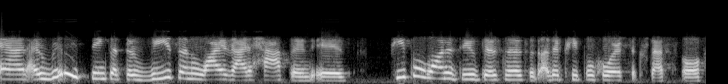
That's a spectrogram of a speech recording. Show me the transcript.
And I really think that the reason why that happened is people want to do business with other people who are successful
